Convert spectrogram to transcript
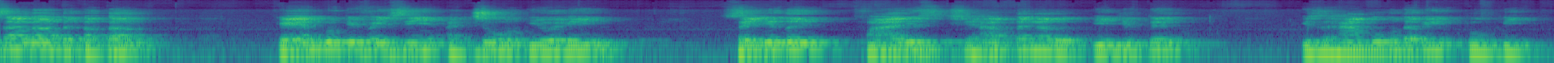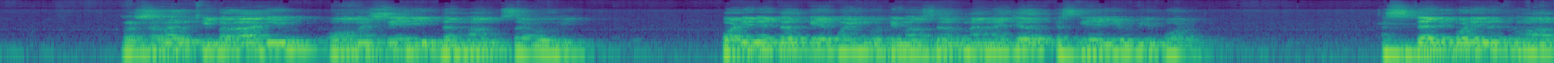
Sadath Qatar K M Kutty Faizi Achoor U A E Sayyid Faris Shihab Thangal Egypt Ishaq Hudawi തുർക്കി treasurer Ibrahim Omassery Dammam Saudi. Coordinator K Moinkutty master manager S K M V board assistant കോർഡിനേറ്റർമാർ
